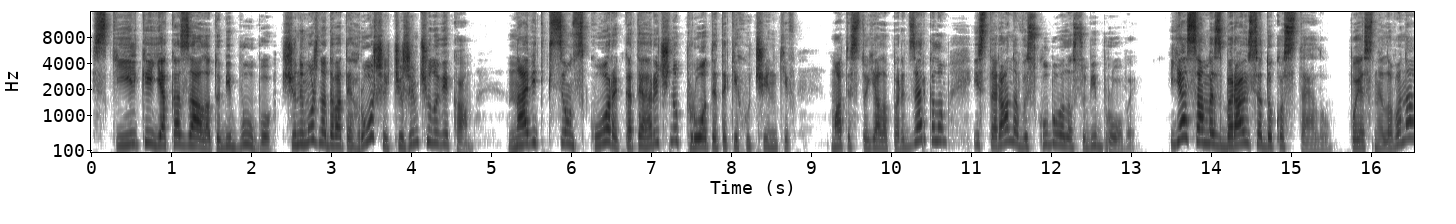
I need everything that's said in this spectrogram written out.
Скільки я казала тобі, Бубо, що не можна давати грошей чужим чоловікам. Навіть Ксьон Скорик категорично проти таких учинків. Мати стояла перед дзеркалом і старанно вискубувала собі брови. Я саме збираюся до костелу, пояснила вона,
